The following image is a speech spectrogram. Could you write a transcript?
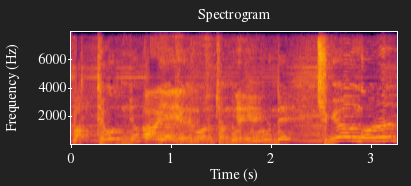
막 되거든요. 아, 예, 예, 되는 그렇죠. 거는 전동적으로. 예, 예. 근데 중요한 거는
